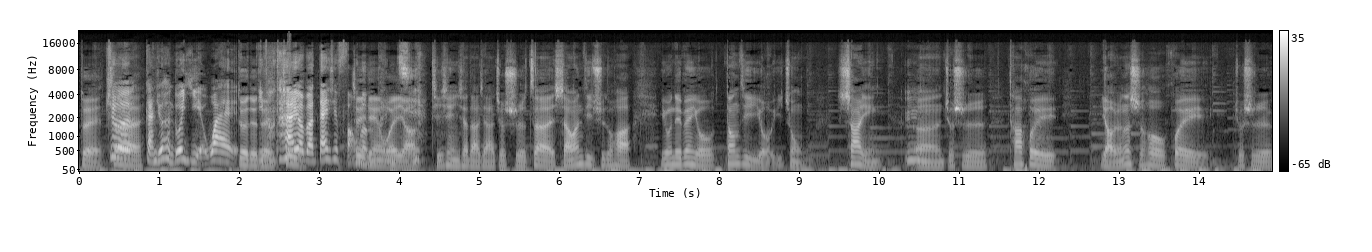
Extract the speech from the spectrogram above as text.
对，这在感觉很多野外对对对，大家要不要带一些防这一点我也要？提醒一下大家，就是在峡湾地区的话，因为那边有当地有一种沙蝇，嗯嗯、就是它会咬人的时候会，就是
